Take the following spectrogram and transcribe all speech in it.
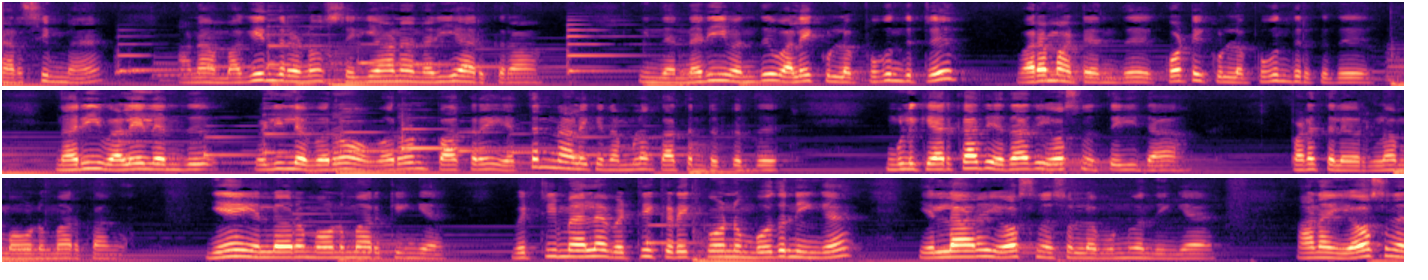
நரசிம்ம ஆனால் மகேந்திரனும் சரியான நரியாக இருக்கிறான். இந்த நரி வந்து வலைக்குள்ளே புகுந்துட்டு வரமாட்டேன்து கோட்டைக்குள்ளே புகுந்துருக்குது. நரி வலையிலேருந்து வெளியில் வரும் வரும்னு பார்க்குறேன் எத்தனை நாளைக்கு நம்மளும் காத்துட்டுருக்குது உங்களுக்கு யாருக்காவது ஏதாவது யோசனை தெரியுதா? படைத்தலைவர்கள்லாம் மௌனமாக இருக்காங்க. ஏன் எல்லோரும் மௌனமாக இருக்கீங்க? வெற்றி மேலே வெற்றி கிடைக்கும்னும் போது நீங்கள் எல்லாரும் யோசனை சொல்ல முன் வந்தீங்க. ஆனால் யோசனை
